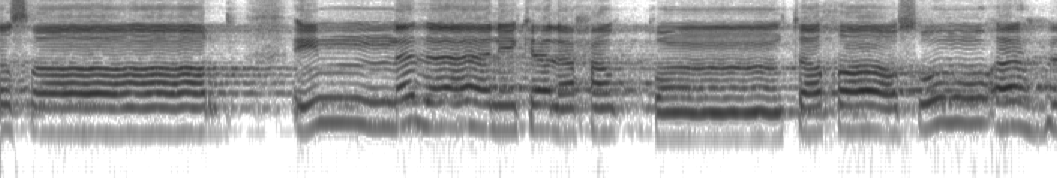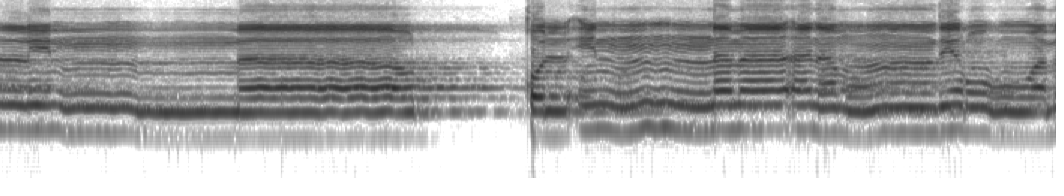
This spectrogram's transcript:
الأبصار إن ذلك لحق تخاصم أهل النار.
